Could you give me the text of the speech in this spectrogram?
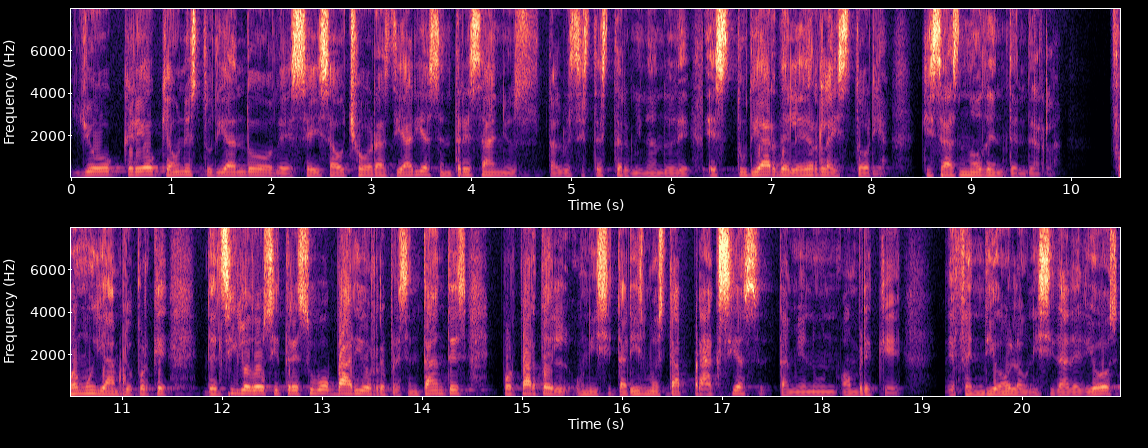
yo creo que aún estudiando de seis a ocho horas diarias, en tres años tal vez estés terminando de estudiar, de leer la historia, quizás no de entenderla. Fue muy amplio porque del siglo II y III hubo varios representantes. Por parte del unicitarismo está Praxias, también un hombre que defendió la unicidad de Dios.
